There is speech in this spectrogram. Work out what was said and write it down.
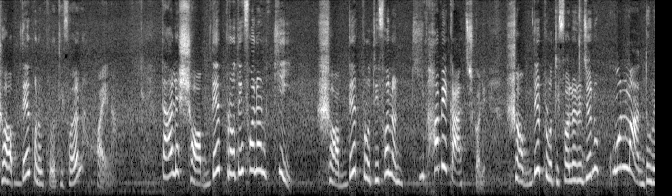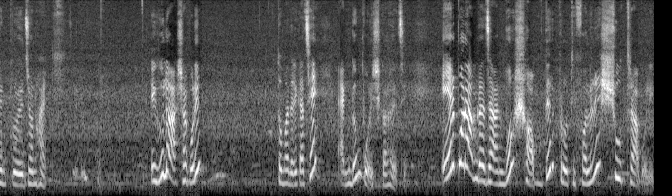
শব্দের কোনো প্রতিফলন হয় না। তাহলে শব্দের প্রতিফলন কি? শব্দের প্রতিফলন কীভাবে কাজ করে? শব্দের প্রতিফলনের জন্য কোন মাধ্যমের প্রয়োজন হয়? এগুলো আশা করি তোমাদের কাছে একদম পরিষ্কার হয়েছে। এরপর আমরা জানব শব্দের প্রতিফলনের সূত্রাবলী।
